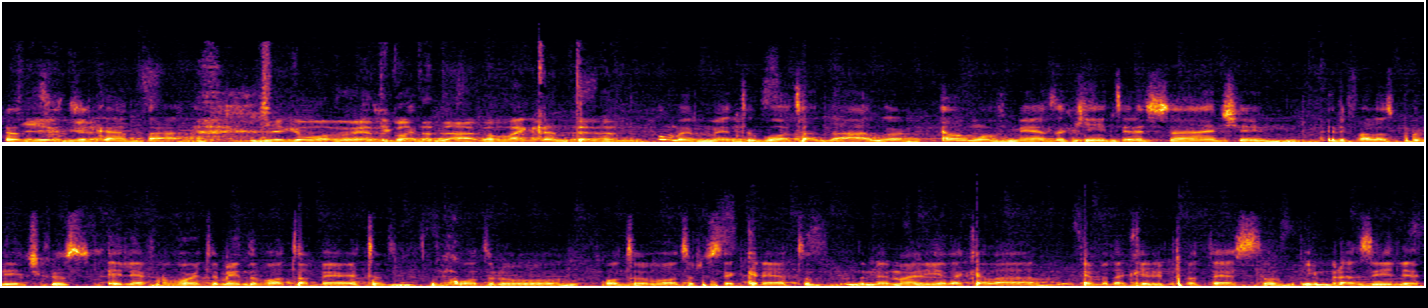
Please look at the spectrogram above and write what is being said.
Eu decidi Diga. cantar. Diga o movimento gota d'água, vai cantando. O movimento Gota d'Água é um movimento aqui interessante. Ele fala os políticos. Ele é a favor também do voto aberto, contra o, contra o voto secreto. Na mesma linha daquela. Lembra daquele protesto em Brasília?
